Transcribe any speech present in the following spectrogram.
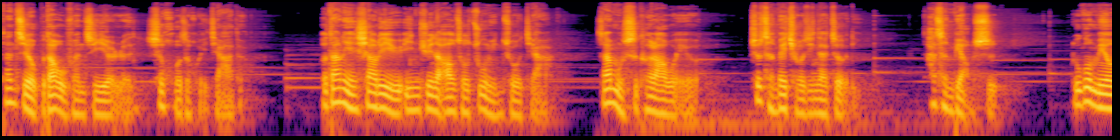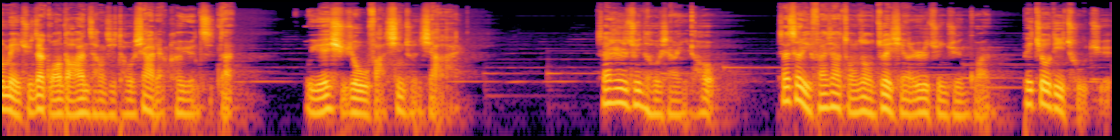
但只有不到五分之一的人是活着回家的。而当年效力于英军的澳洲著名作家詹姆斯·克拉维尔就曾被囚禁在这里。他曾表示：“如果没有美军在广岛和长崎投下两颗原子弹，我也许就无法幸存下来。”在日军投降以后，在这里犯下种种罪行的日军军官被就地处决。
